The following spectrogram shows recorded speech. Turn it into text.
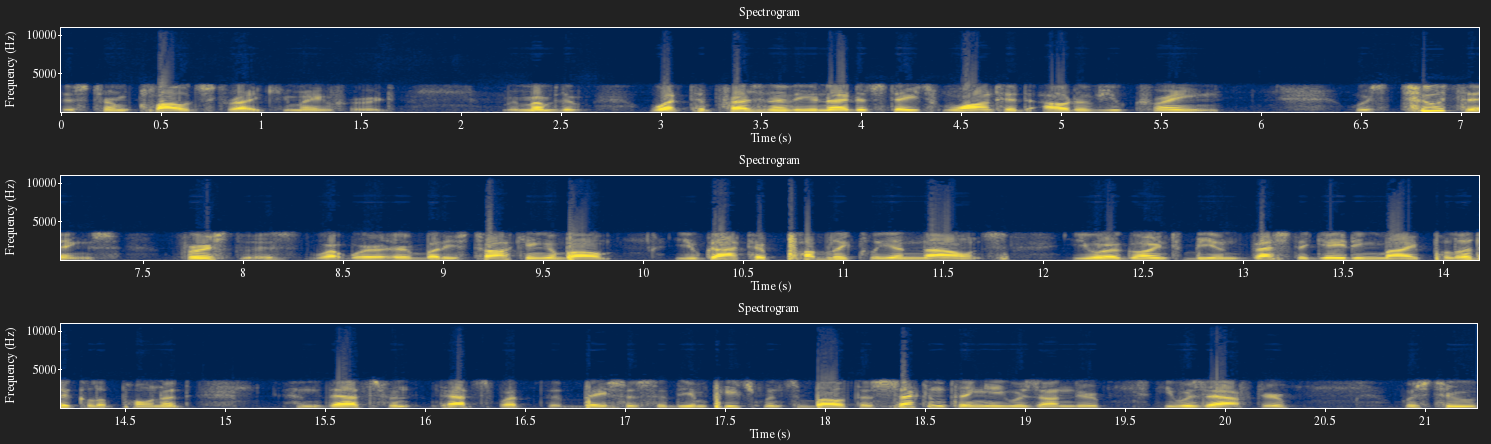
this term CrowdStrike you may have heard. Remember that what the President of the United States wanted out of Ukraine was two things. First is what everybody's talking about. You got to publicly announce you are going to be investigating my political opponent, and that's that's what the basis of the impeachment's about. The second thing he was under, he was after, was to,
